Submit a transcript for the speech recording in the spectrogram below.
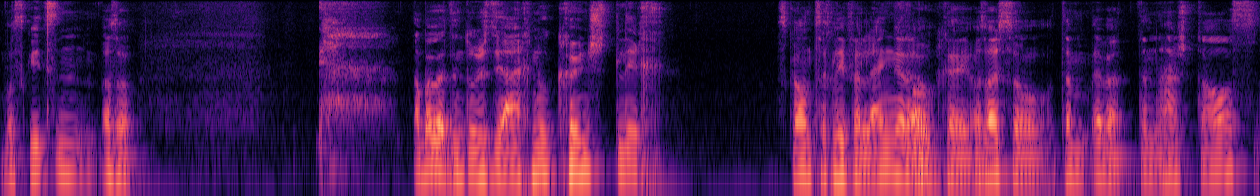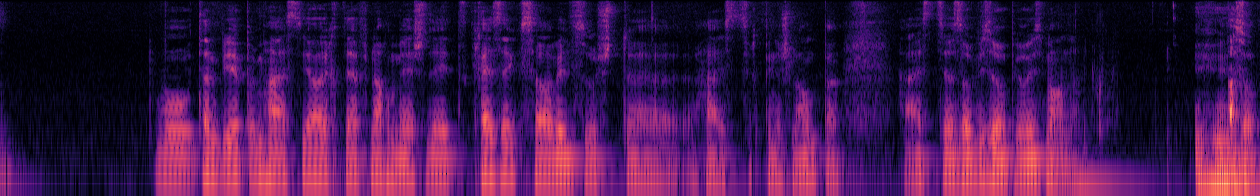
was gibt's denn, also, aber eben, dann tust du sie eigentlich nur künstlich das Ganze ein bisschen verlängern, Voll. okay. Also weißt du, so, dann, eben, dann hast du das, wo dann bei jemandem heisst, ja, ich darf nach dem ersten Date keinen Sex haben, weil sonst äh, heisst ich bin eine Schlampe. Heisst ja sowieso bei uns Männern. Also,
